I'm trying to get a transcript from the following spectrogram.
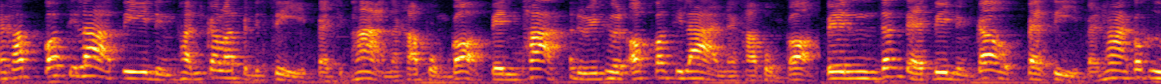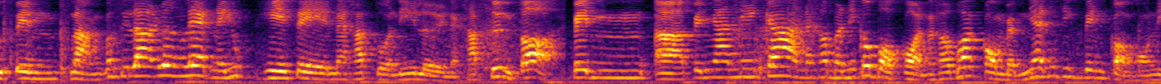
นะครับก็ซิล่าปี 1984 85 นะครับผมก็เป็นภาค The Return of Godzilla นะครับผมก็เป็นตั้งแต่ปี 1984 85 ก็คือเป็นหนังก็ซิล่าเรื่องแรกในยุคเฮเซนะครับตัวนี้เลยนะครับ ซึ่งก็เป็นอ่าเป็นงานเนกานะครับวันนี้ก็บอกก่อนนะครับว่ากล่องแบบเนี้ยที่จริงเป็นกล่องของเน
